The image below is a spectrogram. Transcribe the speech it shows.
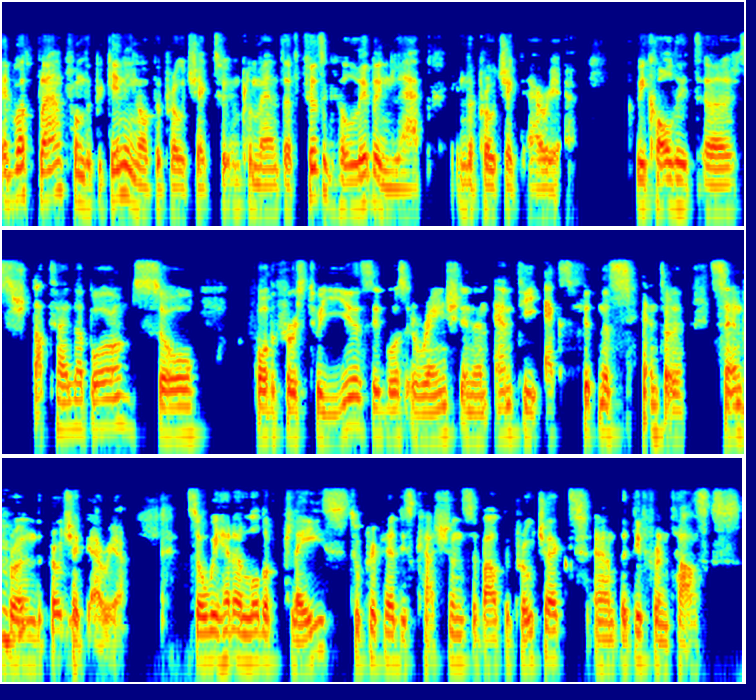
it was planned from the beginning of the project to implement a physical living lab in the project area. We called it a Stadtteillabor. So for the first two years, it was arranged in an empty ex fitness center, center mm-hmm. in the project area. So we had a lot of place to prepare discussions about the project and the different tasks.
